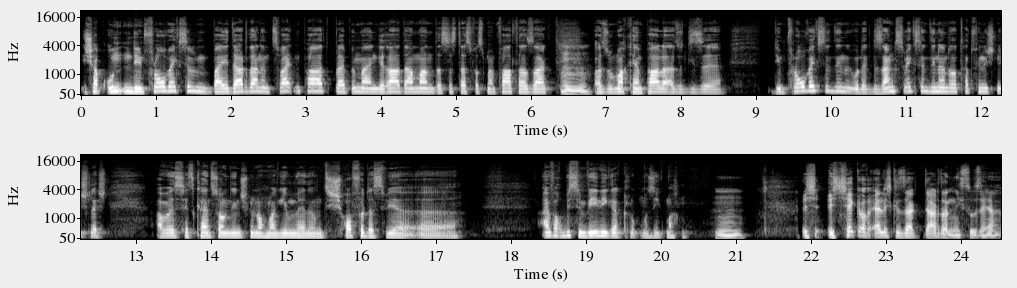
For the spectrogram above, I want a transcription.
Ich habe unten den Flowwechsel bei Dardan im zweiten Part. Bleib immer ein gerader Mann. Das ist das, was mein Vater sagt. Mhm. Also mach kein Parler. Also diese, den Flowwechsel den, oder Gesangswechsel, den er dort hat, finde ich nicht schlecht. Aber es ist jetzt kein Song, den ich mir nochmal geben werde. Und ich hoffe, dass wir äh, einfach ein bisschen weniger Clubmusik machen. Mhm. Ich, ich check auch ehrlich gesagt Dardan nicht so sehr.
